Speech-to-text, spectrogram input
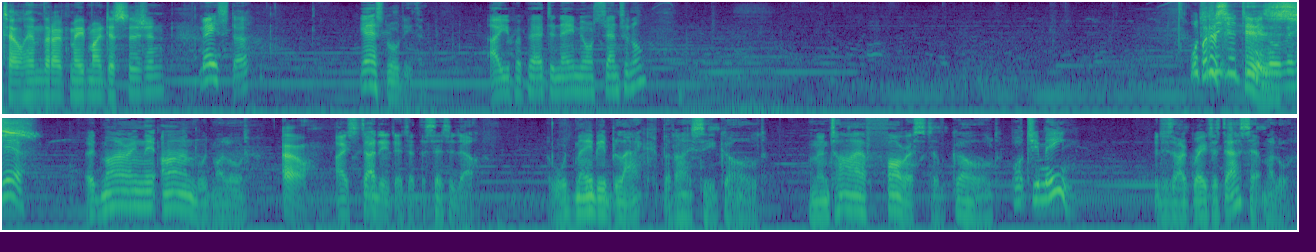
tell him that I've made my decision. Maester? Yes, Lord Ethan. Are you prepared to name your sentinel? What's What it is you're doing over here? Admiring the ironwood, my lord. Oh. I studied it at the Citadel. The wood may be black, but I see gold. An entire forest of gold. What do you mean? It is our greatest asset, my lord.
